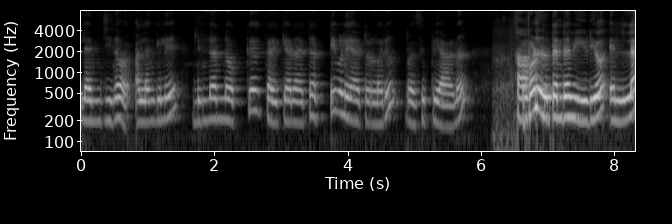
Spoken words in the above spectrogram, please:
ലഞ്ചിനോ അല്ലെങ്കിൽ ഡിന്നറിനോ ഒക്കെ കഴിക്കാനായിട്ട് അടിപൊളിയായിട്ടുള്ളൊരു റെസിപ്പിയാണ് അപ്പോൾ ഇന്നത്തെ എന്റെ വീഡിയോ എല്ലാ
